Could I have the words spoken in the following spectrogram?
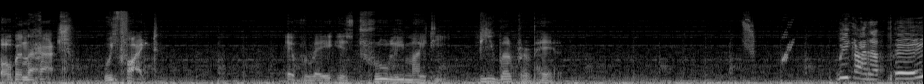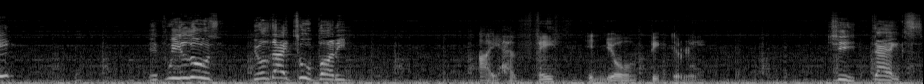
Open the hatch. We fight. Evrae is truly mighty. Be well prepared. We gotta pay? If we lose, you'll die too, buddy. I have faith in your victory. Gee, thanks.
